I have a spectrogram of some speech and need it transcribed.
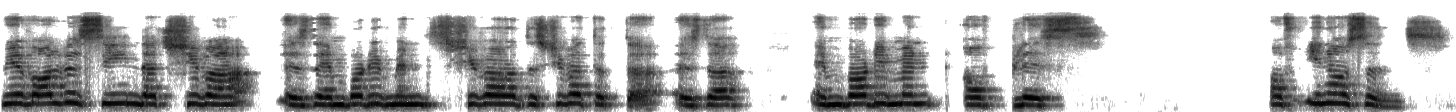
We have always seen that Shiva is the embodiment, Shiva, the Shiva Tattva is the embodiment of bliss, of innocence,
